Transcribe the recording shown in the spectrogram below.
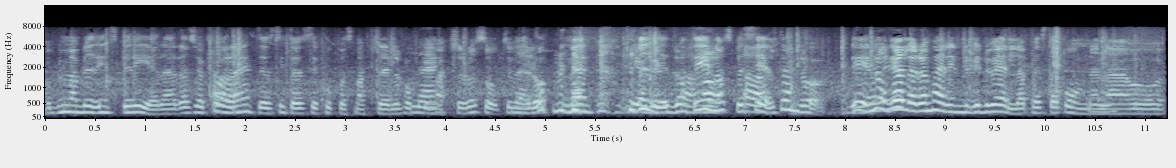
och man blir inspirerad. Alltså jag klarar Ja. inte att sitta och se fotbollsmatcher eller hockeymatcher och så tyvärr då. Men friidrott det är något speciellt ändå. Det är Mm. nog alla de här individuella prestationerna och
